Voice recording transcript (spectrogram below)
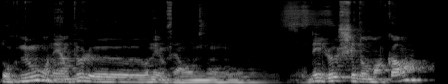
Donc nous, on est un peu le, on est, enfin, on, on est le chaînon manquant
